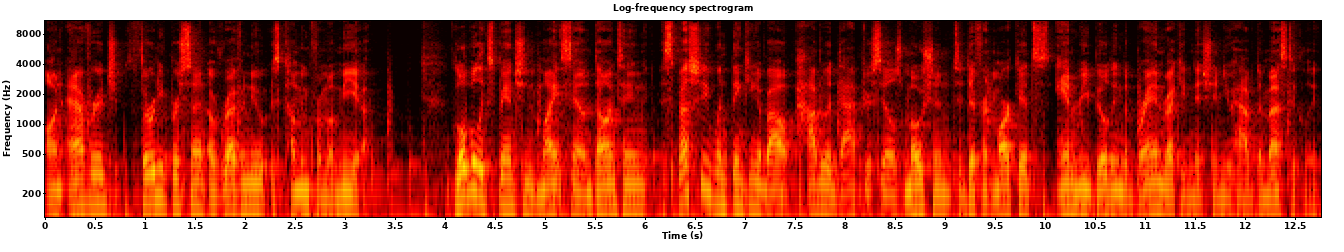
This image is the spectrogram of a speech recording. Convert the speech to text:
on average, 30% of revenue is coming from EMEA. Global expansion might sound daunting, especially when thinking about how to adapt your sales motion to different markets and rebuilding the brand recognition you have domestically.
